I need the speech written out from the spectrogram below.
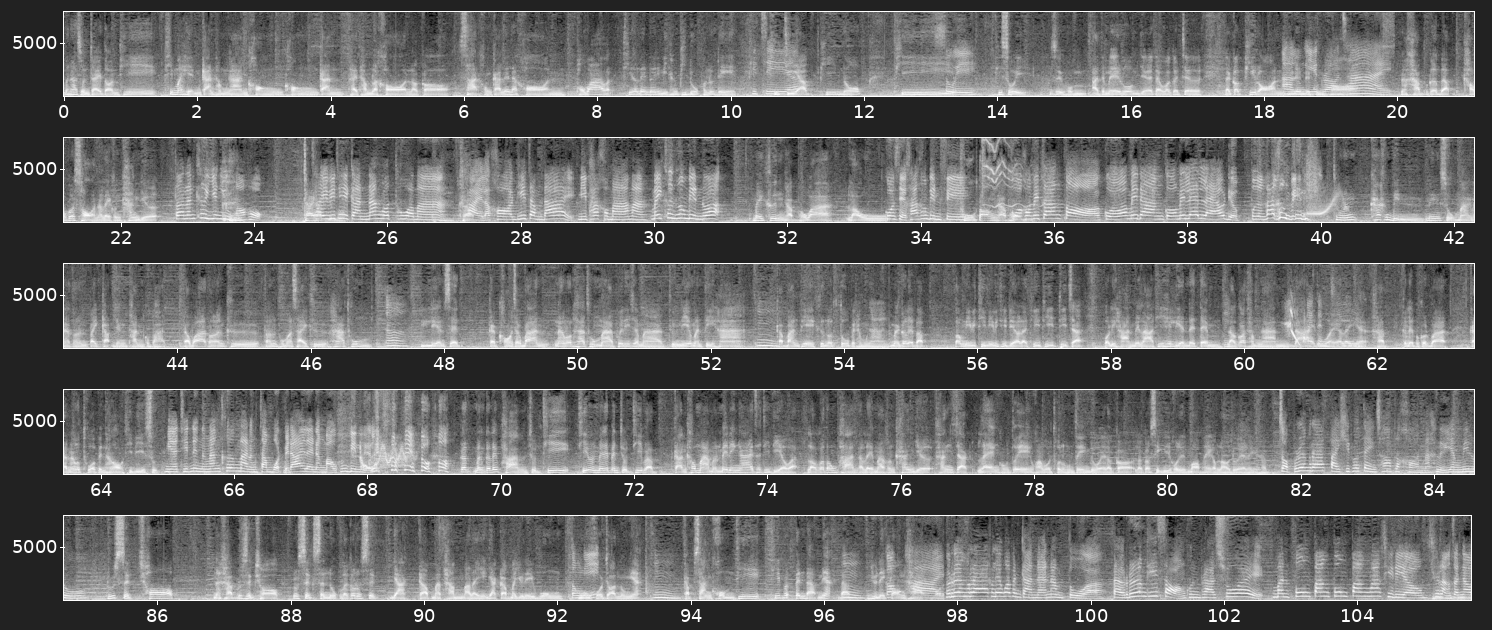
มันน่าสนใจตอนที่ที่มาเห็นการทำงานของของการถ่ายทำละคร แล้วก็ศาสตร์ของการเล่นละคร เพราะว่าที่เราเล่นด้วยมีทั้งพี่ดุ๊กพานุเดชพี่เจี๊พี่เจี๊ยยบบพี่นก พี่ สุย พี่สุยพี่สุยผมอาจจะไม่ได้ร่วมเยอะ แต่ว่าก็เจอแล้วก็พี่รอนอ่าที่ลุเล่นงเป็นอีทคุณรอพ่นอใช่ นะครับก็แบบเขาก็สอนอะไรค่อนข้างเยอะ ตอนนั้นคือยังอยู่ม ใช่ค .6 รับ ใช้วิธีการนั่งรถทัวร์มา ครับ ถ่ายละครพี่จำได้ มีผ้าขาวม้ามา ไม่ขึ้นเครื่องบินด้วย ไม่ขึ้นครับ เพราะว่าเรากลัวเสียค่าเครื่องบินฟรี ถูกต้องครับผกลัวมเขาไม่จ้างต่อ กลัวว่าไม่ดัง กลัวไม่เล่นแล้ว เดี๋ยวเปลืองค่าเครื่องบิน ช่วงนั้นค่าเครื่องบินไม่ได้สูงมากนะ ตอนนั้นไปกลับยังพันกว่าบาท แต่ว่าตอนนั้นคือตอนนั้นผมอาศัยคือ5้าทุ่มเออเรียนเสร็จ เก็บของจากบ้านนั่งรถห้าทุ่มมาเพื่อที่จะมาถึงนี่ประมาณตีห้ากลับบ้านพีเอขึ้นรถตู้ไปทำงาน มันก็เลยแบบ ต้องมีวิธีนี้วิธีเดียวแหละที่ที่ที่จะบริหารเวลาที่ให้เรียนได้เต็ม แล้วก็ทำงานได้ด้วยอะไรเงี้ยครับก็เลยปรากฏว่าการนั่งรถทัวร์เป็นทางออกที่ดีที่สุด มีอาทิตย์หนึ่งนางนั่งเครื่องมานางจำบทไม่ได้เลยนางเมาเครื่องบินหรืออะไรไม่รู้ ก็มันก็ได้ผ่านจุดที่ที่มันไม่ได้เป็นจุดที่แบบการเข้ามามันไม่ได้ง่ายซะทีเดียวอะ่ะเราก็ต้องผ่านอะไรมาค่อนข้างเยอะทั้งจากแรงของตัวเองความอดทนของตัวเองด้วย แล้วก็แล้วก็สิ่งที่คนอื่นมอบให้กับเราด้วยอะไรอย่างเงี้ยครับ จบเรื่องแรกไปคิดว่าตัวเองชอบละครไหมหรือยังไม่รู้ รู้สึกชอบนะครับรู้สึกชอบรู้สึกสนุกแล้วก็รู้สึกอยากกลับมาทำอะไรเงี้ยอยากกลับมาอยู่ในวงตรงวนี้งโคจรตรงเนี้ยอืม กับสังคมที่ที่เป็นแบบเนี้ยแบบมอยู่ในกองถ่าย เรื่องแรกเรียกว่าเป็นการแนะนำตัว แต่เรื่องที่สองคุณพระช่วย มันปุ้งปังปุ้งปังมากทีเดียว คือหลังจากเงา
